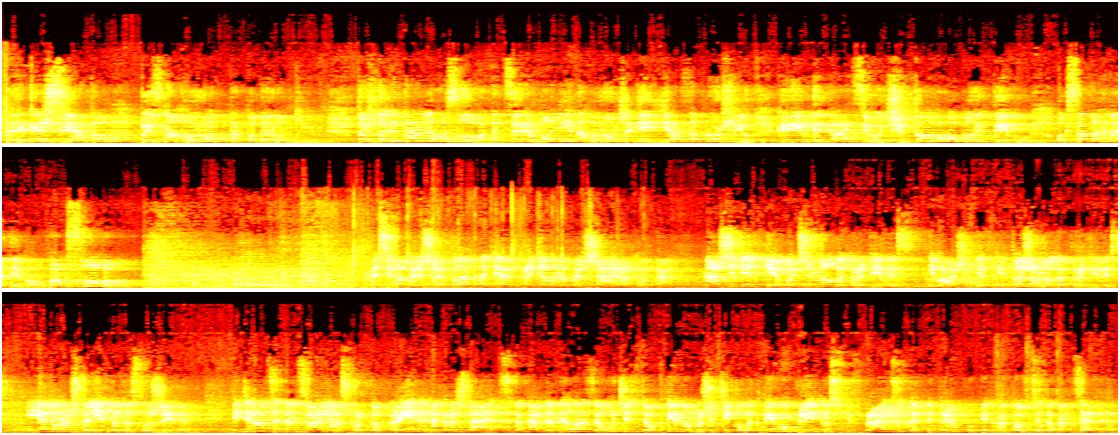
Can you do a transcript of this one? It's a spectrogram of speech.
Та яке ж свято без нагород та подарунків? Тож до вітального слова та церемонії нагородження я запрошую керівника цього чудового колективу. Оксана Геннадіївна, вам слово. Спасибо большое. Была проделана большая работа. Наши детки очень много трудились. И ваши детки тоже много трудились. И я думаю, что они это заслужили. Федерація танцювального спорту України награждає Судака Данила за участь у активному житті колективу, плідну співпрацю та підтримку підготовці до концерту.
